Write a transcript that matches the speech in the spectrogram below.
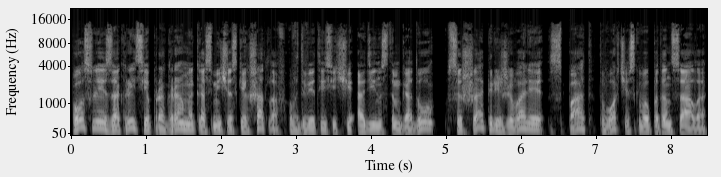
После закрытия программы космических шаттлов в 2011 году в США переживали спад творческого потенциала,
